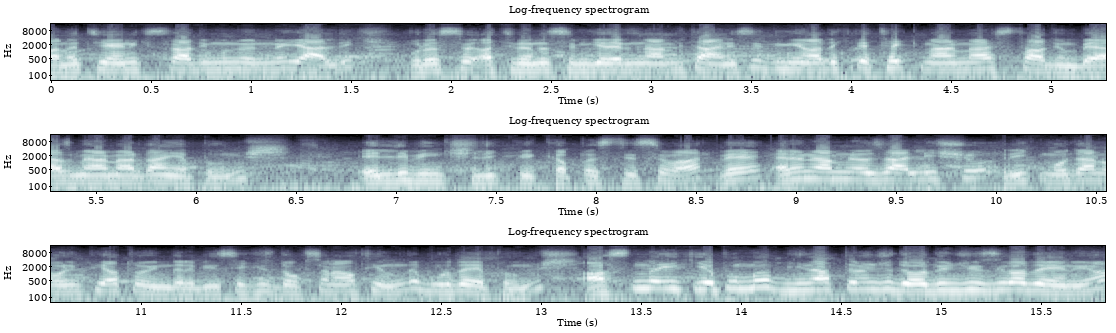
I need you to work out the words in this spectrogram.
Panathinaikos Stadyumu'nun önüne geldik. Burası Atina'nın simgelerinden bir tanesi. Dünyadaki de tek mermer stadyum. Beyaz mermerden yapılmış. 50 bin kişilik bir kapasitesi var ve en önemli özelliği şu, ilk modern olimpiyat oyunları 1896 yılında burada yapılmış. Aslında ilk yapımı M.Ö. 4. yüzyıla dayanıyor.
